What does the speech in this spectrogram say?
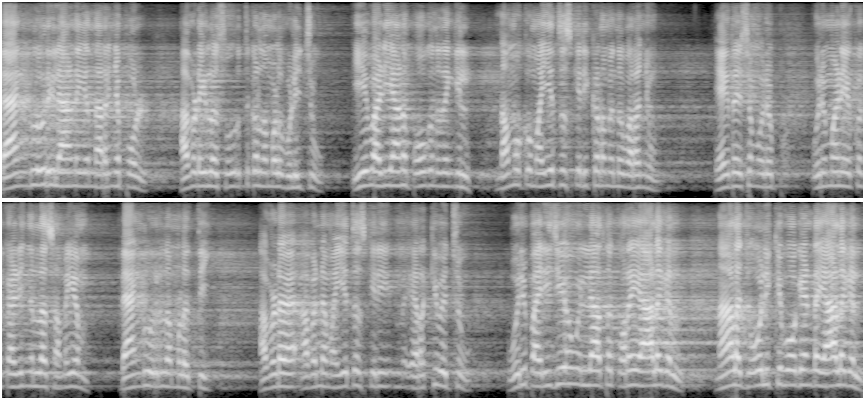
ബാംഗ്ലൂരിലാണ് എന്നറിഞ്ഞപ്പോൾ അവിടെയുള്ള സുഹൃത്തുക്കൾ നമ്മൾ വിളിച്ചു. ഈ വഴിയാണ് പോകുന്നതെങ്കിൽ നമുക്ക് മയ്യത്ത് സ്കരിക്കണമെന്ന് പറഞ്ഞു. ഏകദേശം ഒരു ഒരു മണിയൊക്കെ കഴിഞ്ഞുള്ള സമയം ബാംഗ്ലൂരിൽ നമ്മൾ എത്തി അവിടെ അവന്റെ മയ്യത്തസ്കരി ഇറക്കി വെച്ചു. ഒരു പരിചയവും കുറേ കുറെ ആളുകൾ നാളെ ജോലിക്ക് പോകേണ്ട ആളുകൾ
